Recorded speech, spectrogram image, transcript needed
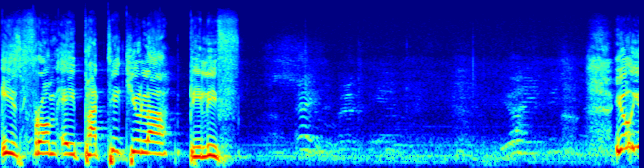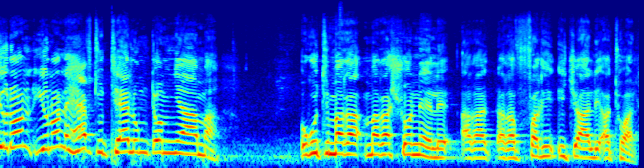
is from a particular belief. You, you, don't, you don't have to tell umuntu omnyama ukuthi maka makashonele aka- akafaki itshali athwale.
